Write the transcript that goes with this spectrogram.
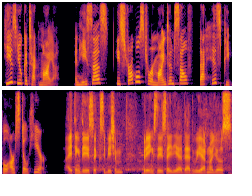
He's Yucatec Maya, and he says he struggles to remind himself that his people are still here. I think this exhibition brings this idea that we are not just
